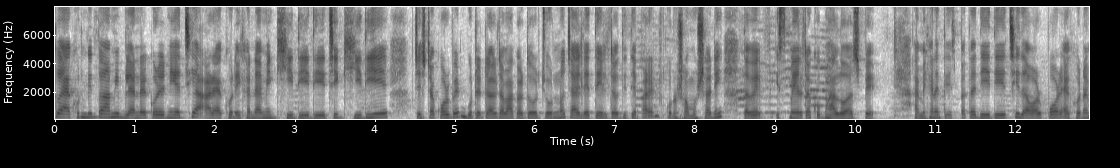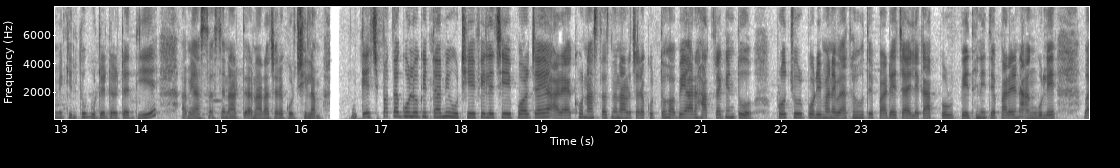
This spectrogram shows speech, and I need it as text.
তো এখন কিন্তু আমি ব্ল্যান্ডার করে নিয়েছি আর এখন এখানে আমি ঘি দিয়ে দিয়েছি। ঘি দিয়ে চেষ্টা করবেন বুটের ডালটা বাগার দেওয়ার জন্য, চাইলে তেলটাও দিতে পারেন, কোনো সমস্যা নেই। তবে স্মেলটা খুব ভালো আসবে। আমি এখানে তেজপাতা দিয়ে দিয়েছি, দেওয়ার পর এখন আমি কিন্তু বুটের ডালটা দিয়ে আমি আস্তে আস্তে নাড়াচাড়া করছিলাম। তেজপাতাগুলো কিন্তু আমি উঠিয়ে ফেলেছি এই পর্যায়ে, আর এখন আস্তে আস্তে নাড়াচাড়া করতে হবে। আর হাতটা কিন্তু প্রচুর পরিমাণে ব্যথা হতে পারে, চাইলে কাপড় বেঁধে নিতে পারেন আঙ্গুলে বা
